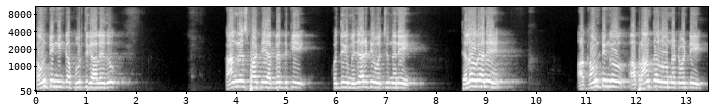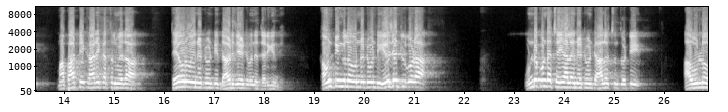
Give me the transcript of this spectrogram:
కౌంటింగ్ ఇంకా పూర్తి కాలేదు. కాంగ్రెస్ పార్టీ అభ్యర్థికి కొద్దిగా మెజారిటీ వచ్చిందని తెలవగానే ఆ కౌంటింగు ఆ ప్రాంతంలో ఉన్నటువంటి మా పార్టీ కార్యకర్తల మీద తీవ్రమైనటువంటి దాడి చేయటం అనేది జరిగింది. కౌంటింగ్లో ఉన్నటువంటి ఏజెంట్లు కూడా ఉండకుండా చేయాలనేటువంటి ఆలోచనతో ఆ ఊళ్ళో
